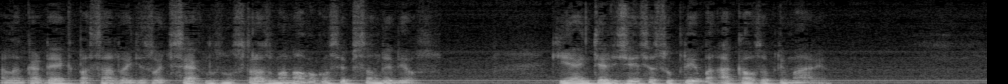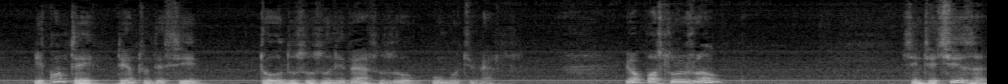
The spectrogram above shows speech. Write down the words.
Allan Kardec, passado aí 18 séculos, nos traz uma nova concepção de Deus que é a inteligência suprema a causa primária. E contei dentro de si todos os universos ou o multiverso. E o apóstolo João sintetiza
